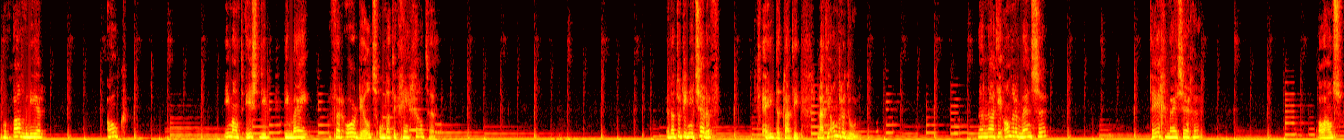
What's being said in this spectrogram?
op een bepaalde manier ook iemand is die, die mij veroordeelt omdat ik geen geld heb. En dat doet hij niet zelf. Nee, dat laat hij, laat hij anderen doen dan laat die andere mensen tegen mij zeggen: Oh Hans,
